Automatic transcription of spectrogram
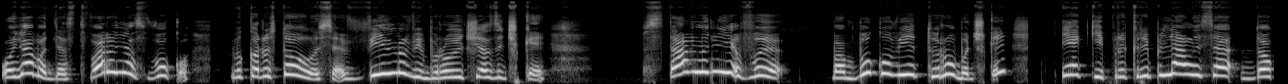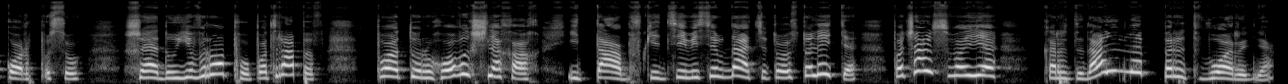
У ньому для створення звуку використовувалися вільно вібруючі язички, вставлені в бамбукові трубочки, які прикріплялися до корпусу. Шед у Європу потрапив по торгових шляхах і там, в кінці 18 століття, почав своє кардинальне перетворення.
